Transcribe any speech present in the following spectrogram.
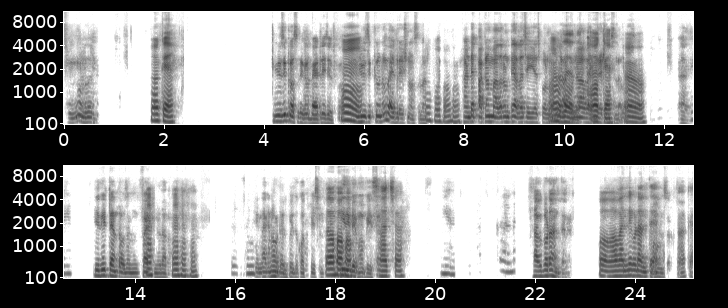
స్వింగ్ ఉండదు. ఓకే. మ్యూజిక్ వస్తుంది ఇక్కడ బ్యాటరీ చేసుకో. మ్యూజిక్ వైబ్రేషన్ వస్తుంది. అంటే పక్కన మదర్ ఉంటే అలా చేసుకోవడం. ఇది టెన్ థౌసండ్ ఫైవ్ హండ్రెడ్. ఇందాకనే ఒకటి వెళ్ళిపోయింది కొత్త పీస్. ఇది డెమో పీస్. అవి కూడా అంతే. ఓ అవన్నీ కూడా అంతే. ఓకే.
